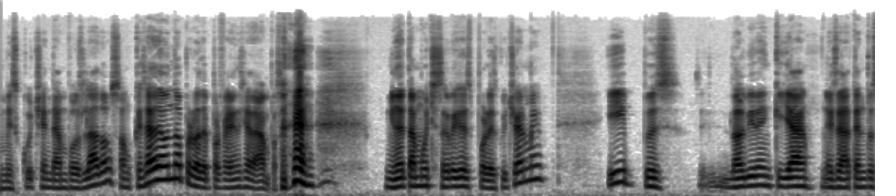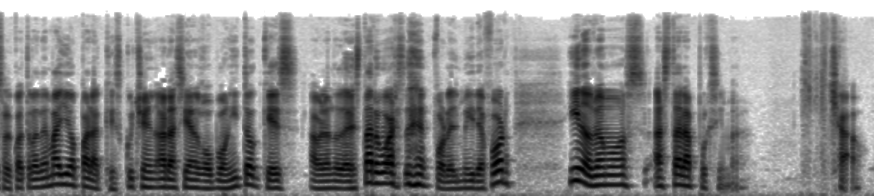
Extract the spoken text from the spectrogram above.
me escuchen de ambos lados. Aunque sea de uno, pero de preferencia de ambos. y neta, muchas gracias por escucharme. Y pues no olviden que ya estén atentos al 4 de mayo para que escuchen ahora sí algo bonito que es hablando de Star Wars por el May the Y nos vemos hasta la próxima. Chao.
